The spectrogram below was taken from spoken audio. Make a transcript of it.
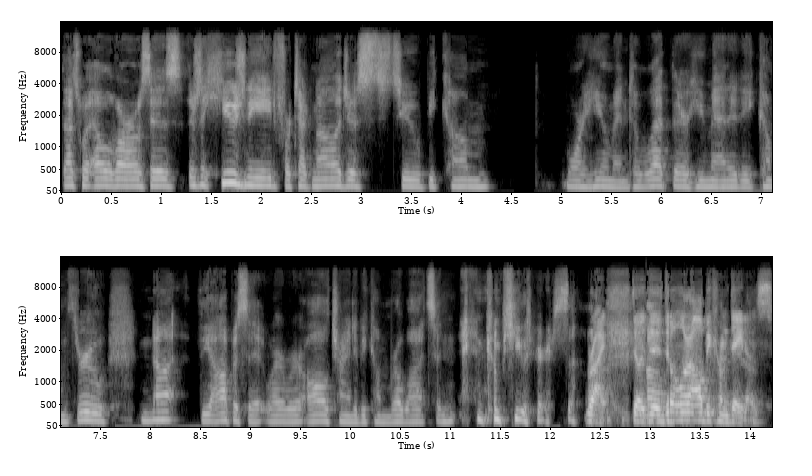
that's what Elevaros is. There's a huge need for technologists to become more human, to let their humanity come through, not the opposite where we're all trying to become robots and, and computers. right. Don't, um, don't want to all become datas.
